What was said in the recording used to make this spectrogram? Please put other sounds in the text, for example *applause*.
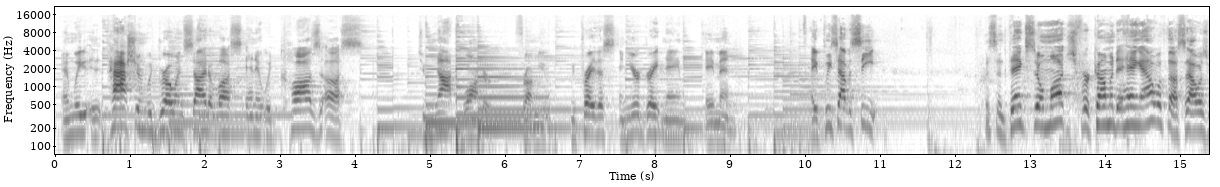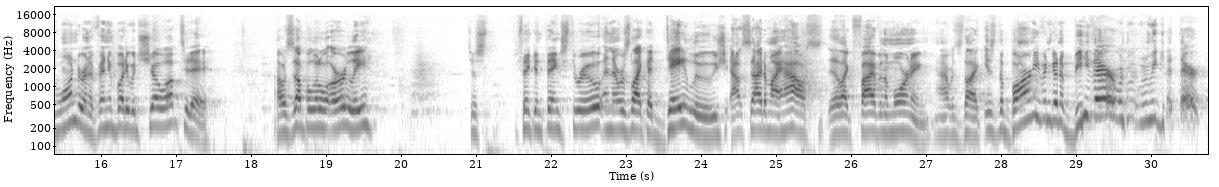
and we, passion would grow inside of us, and it would cause us to not wander from you. We pray this in your great name. Amen. Hey, please have a seat. Listen, thanks so much for coming to hang out with us. I was wondering if anybody would show up today. I was up a little early, just thinking things through, and there was like a deluge outside of my house at like five in the morning. I was like, is the barn even going to be there when, we get there?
